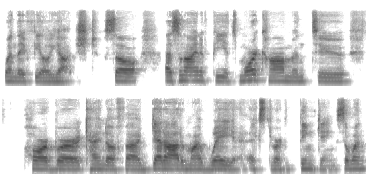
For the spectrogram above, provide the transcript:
when they feel judged. So as an INFP, it's more common to harbor kind of uh, get out of my way extroverted thinking. So when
